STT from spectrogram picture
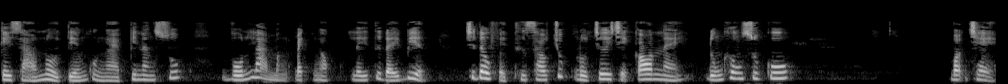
Cây sáo nổi tiếng của ngài Pinang Súp vốn là bằng bạch ngọc lấy từ đáy biển, chứ đâu phải thứ sáo trúc đồ chơi trẻ con này, đúng không Suku? Bọn trẻ,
